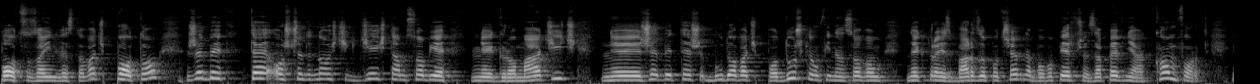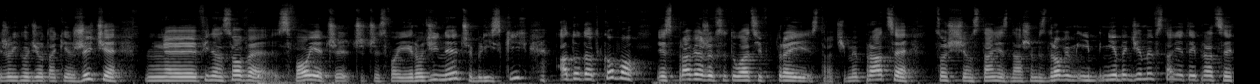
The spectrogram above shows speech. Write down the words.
Po co zainwestować? Po to, żeby te oszczędności gdzieś tam sobie e, gromadzić, e, żeby też budować poduszkę finansową, e, która jest bardzo potrzebna, bo po pierwsze zapewnia komfort, jeżeli chodzi o takie życie finansowe swoje, czy, czy, czy swojej rodziny, czy bliskich, a dodatkowo sprawia, że w sytuacji, w której stracimy pracę, coś się stanie z naszym zdrowiem i nie będziemy w stanie tej pracy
